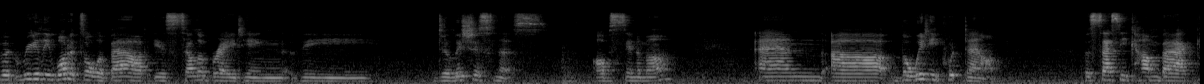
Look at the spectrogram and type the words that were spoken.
but really what it's all about is celebrating the deliciousness of cinema and uh, the witty put down, the sassy comeback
